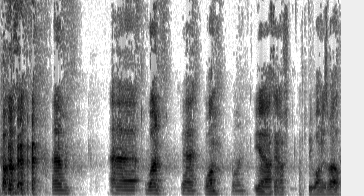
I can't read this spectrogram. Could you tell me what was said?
father. Um, uh, one. Yeah, one. one. Yeah, I think I have to be one as well.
